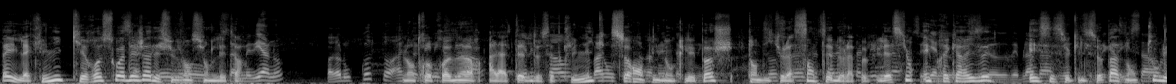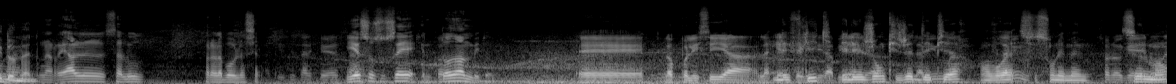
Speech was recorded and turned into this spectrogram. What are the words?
paye la clinique qui reçoit déjà des subventions de l'État. L'entrepreneur à la tête de cette clinique se remplit donc les poches, tandis que la santé de la population est précarisée. Et c'est ce qu'il se passe dans tous les domaines. Les flics et les gens qui jettent des pierres, en vrai, ce sont les mêmes. Seulement,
